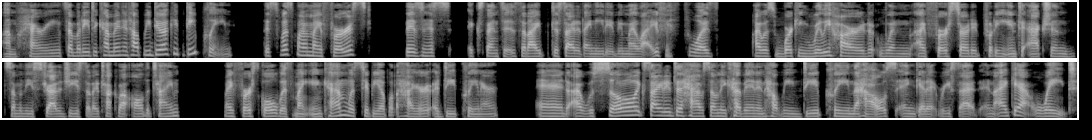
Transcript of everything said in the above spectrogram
I'm hiring somebody to come in and help me do a deep clean. This was one of my first business expenses that I decided I needed in my life was I was working really hard when I first started putting into action some of these strategies that I talk about all the time. My first goal with my income was to be able to hire a deep cleaner. And I was so excited to have somebody come in and help me deep clean the house and get it reset. And I can't wait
